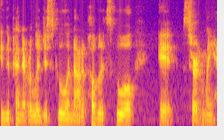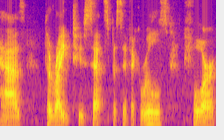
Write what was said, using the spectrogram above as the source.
independent religious school and not a public school, it certainly has the right to set specific rules for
